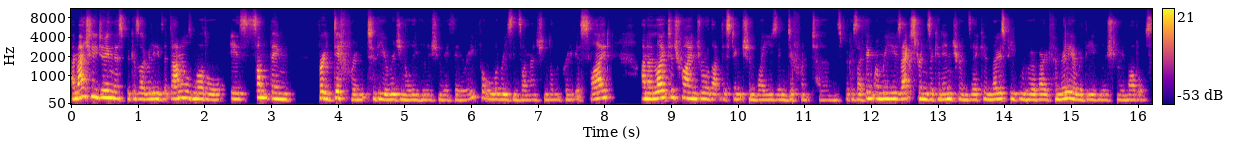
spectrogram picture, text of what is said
I'm actually doing this because I believe that Daniel's model is something very different to the original evolutionary theory for all the reasons I mentioned on the previous slide. And I like to try and draw that distinction by using different terms, because I think when we use extrinsic and intrinsic, and those people who are very familiar with the evolutionary models,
